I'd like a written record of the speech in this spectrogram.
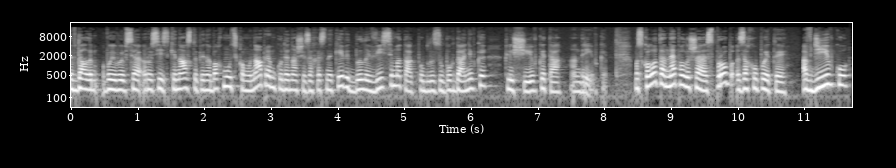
Невдалим виявився російський наступ і на Бахмутському напрямку, де наші захисники відбили вісім атак поблизу Богданівки, Кліщіївки та Андріївки. Москолота не полишає спроб захопити Авдіївку.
